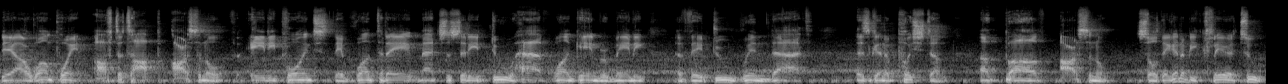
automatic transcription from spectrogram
they are one point off the top. Arsenal, 80 points. They've won today. Manchester City do have one game remaining. If they do win that, it's going to push them above Arsenal. So they're going to be clear too.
